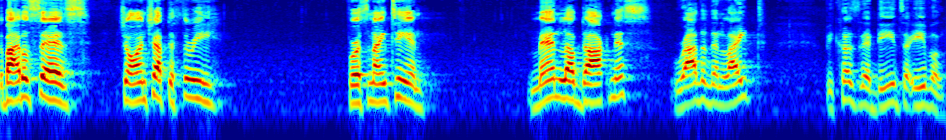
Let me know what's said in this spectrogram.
The Bible says, John chapter 3, verse 19, men love darkness rather than light because their deeds are evil.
